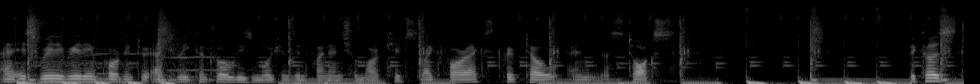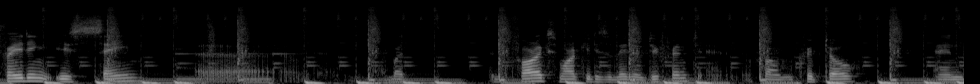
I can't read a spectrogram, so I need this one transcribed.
And it's really really important to actually control these emotions in financial markets like forex crypto and stocks. Because trading is same uh, but the forex market is a little different uh, from crypto and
